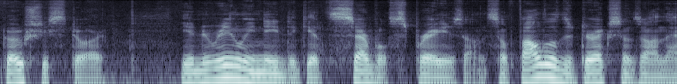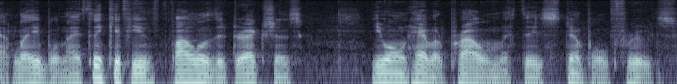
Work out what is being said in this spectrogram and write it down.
grocery store, you really need to get several sprays on. So follow the directions on that label. And I think if you follow the directions, you won't have a problem with these dimpled fruits.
